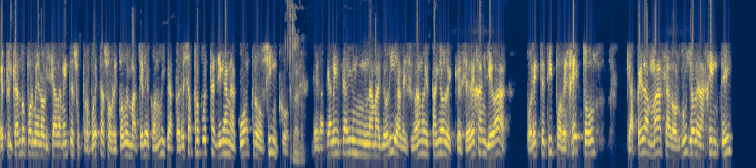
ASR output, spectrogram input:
explicando pormenorizadamente sus propuestas, sobre todo en materia económica, pero esas propuestas llegan a cuatro o cinco. Desgraciadamente hay una mayoría de ciudadanos españoles que se dejan llevar por este tipo de gestos que apelan más al orgullo de la gente,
